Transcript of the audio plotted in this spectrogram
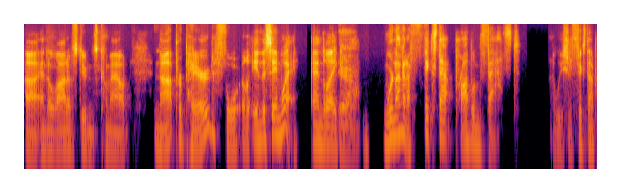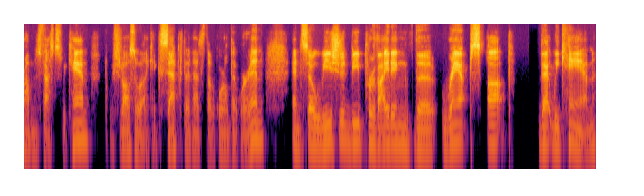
uh, and a lot of students come out not prepared for in the same way. And like, yeah. we're not going to fix that problem fast we should fix that problem as fast as we can but we should also like accept that that's the world that we're in and so we should be providing the ramps up that we can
